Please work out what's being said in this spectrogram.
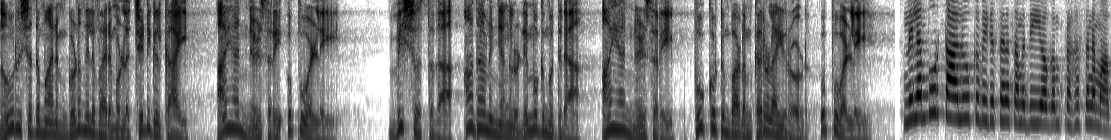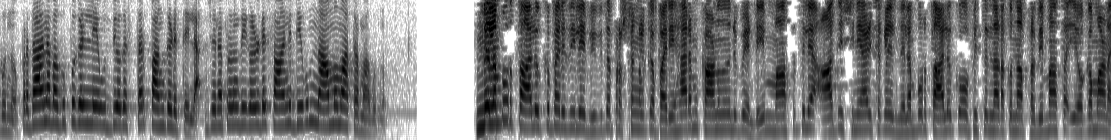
നൂറ് ശതമാനം ഗുണനിലവാരമുള്ള ചെടികൾക്കായി അയാൻ നഴ്സറി ഉപ്പുവള്ളി. വിശ്വസ്തത അതാണ് ഞങ്ങളുടെ മുഖമുദ്ര. Ayan nursery Pookkottumpadam Karulai road Uppuvalli. നിലമ്പൂർ താലൂക്ക് വികസന സമിതി യോഗം പ്രഹസനമാകുന്നു. പ്രധാന വകുപ്പുകളിലെ ഉദ്യോഗസ്ഥർ പങ്കെടുത്തില്ല. ജനപ്രതിനിധികളുടെ സാന്നിധ്യവും നാമമാത്രമാകുന്നു. നിലമ്പൂർ താലൂക്ക് പരിധിയിലെ വിവിധ പ്രശ്നങ്ങൾക്ക് പരിഹാരം കാണുന്നതിനു വേണ്ടി മാസത്തിലെ ആദ്യ ശനിയാഴ്ചകളിൽ നിലമ്പൂർ താലൂക്ക് ഓഫീസിൽ നടക്കുന്ന പ്രതിമാസ യോഗമാണ്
